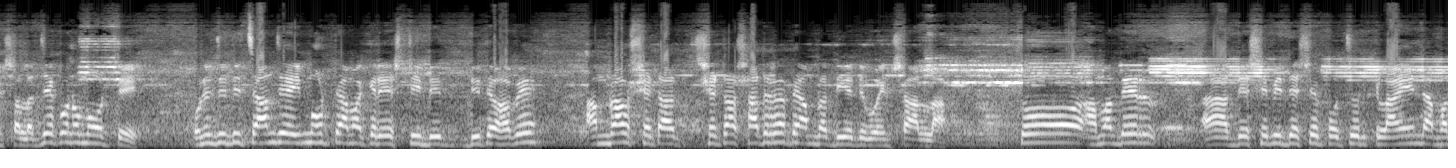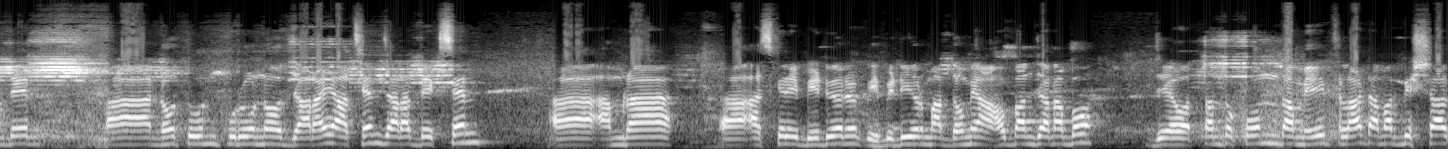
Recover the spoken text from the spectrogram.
ইনশাল্লাহ, যে কোনো মুহূর্তে। উনি যদি চান যে এই মুহূর্তে আমাকে রেস্টি দিতে হবে, আমরাও সেটা সেটা সাথে সাথে আমরা দিয়ে দেবো ইনশাআল্লাহ। তো আমাদের দেশে বিদেশে প্রচুর ক্লায়েন্ট আমাদের নতুন, পুরনো যারাই আছেন, যারা দেখছেন আমরা আজকের এই ভিডিওর ভিডিওর মাধ্যমে আহ্বান জানাব যে অত্যন্ত কম দামে ফ্ল্যাট, আমার বিশ্বাস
